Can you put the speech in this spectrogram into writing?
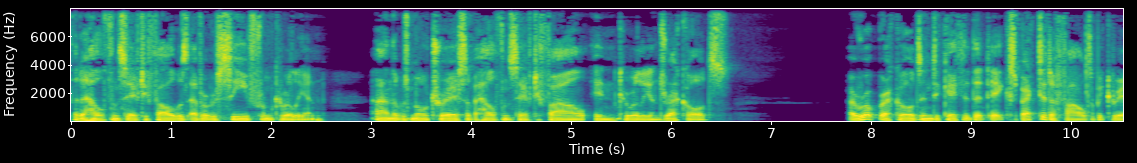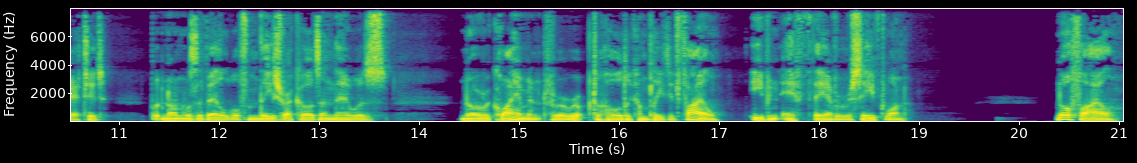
that a health and safety file was ever received from Carillion, and there was no trace of a health and safety file in Carillion's records. Arup records indicated that they expected a file to be created, but none was available from these records, and there was no requirement for Arup to hold a completed file, even if they ever received one. No file,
